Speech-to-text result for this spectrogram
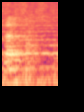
Tá?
